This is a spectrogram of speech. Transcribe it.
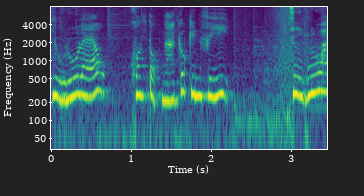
หนูรู้แล้ว คนตกงานก็กินฟรี จริงด้วย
